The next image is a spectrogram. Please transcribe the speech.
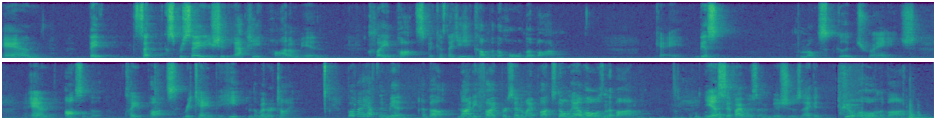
and they experts say you should actually pot them in clay pots because they usually come with a hole in the bottom. Okay, this promotes good drainage. And also the clay pots retain the heat in the wintertime. But I have to admit, about 95% of my pots don't have holes in the bottom. Yes, if I was ambitious, I could drill a hole in the bottom.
